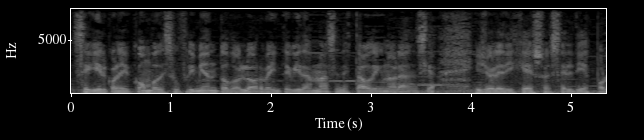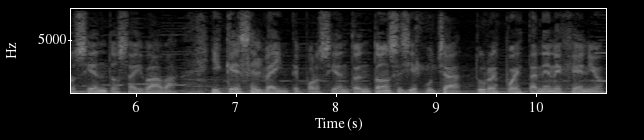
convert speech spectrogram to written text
seguir con el combo de sufrimiento, dolor, 20 vidas más en estado de ignorancia. Y yo le dije, eso es el 10%, Saibaba. ¿Y qué es el 20%? Entonces, y escucha tu respuesta, nene genio.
